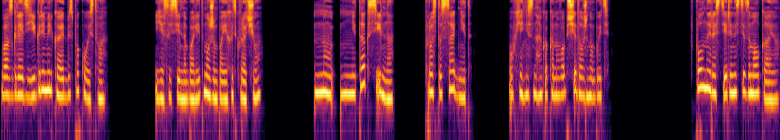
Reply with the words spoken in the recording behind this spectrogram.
Во взгляде Игоря мелькает беспокойство. Если сильно болит, можем поехать к врачу. Ну, не так сильно. Просто саднит. Ух, я не знаю, как оно вообще должно быть. В полной растерянности замолкаю.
